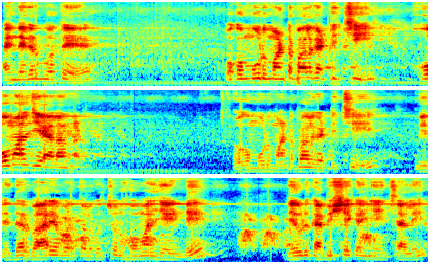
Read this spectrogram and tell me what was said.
ఆయన దగ్గర పోతే ఒక మూడు మంటపాలు కట్టించి హోమాలు చేయాలన్నాడు. ఒక మూడు మంటపాలు కట్టించి మీరిద్దరు భార్య భర్తలు కూర్చొని హోమాలు చేయండి దేవుడికి అభిషేకం చేయించాలి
